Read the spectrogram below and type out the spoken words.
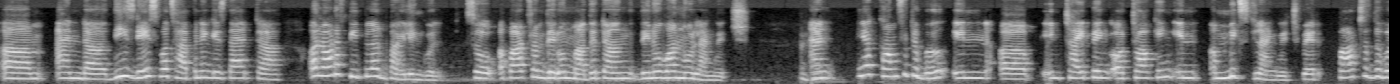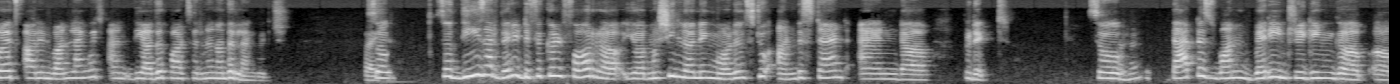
Um, and uh, these days, what's happening is that uh, a lot of people are bilingual. So apart from their own mother tongue, they know one more language, mm-hmm. and they are comfortable in uh, in typing or talking in a mixed language where parts of the words are in one language and the other parts are in another language. Right. So so these are very difficult for uh, your machine learning models to understand and uh, predict. So mm-hmm. that is one very intriguing uh, uh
